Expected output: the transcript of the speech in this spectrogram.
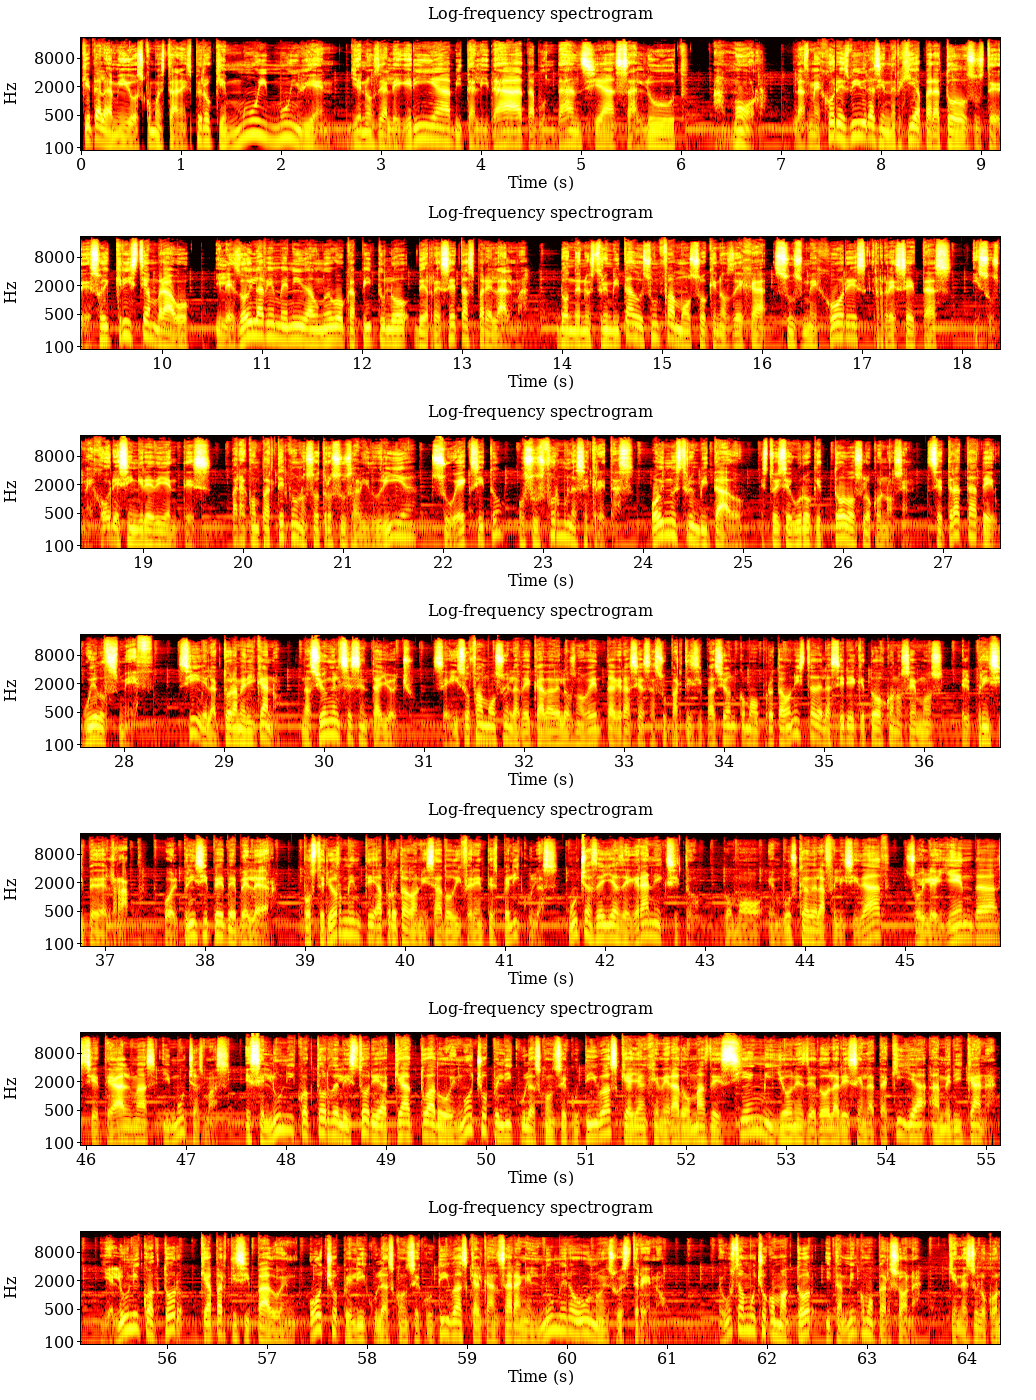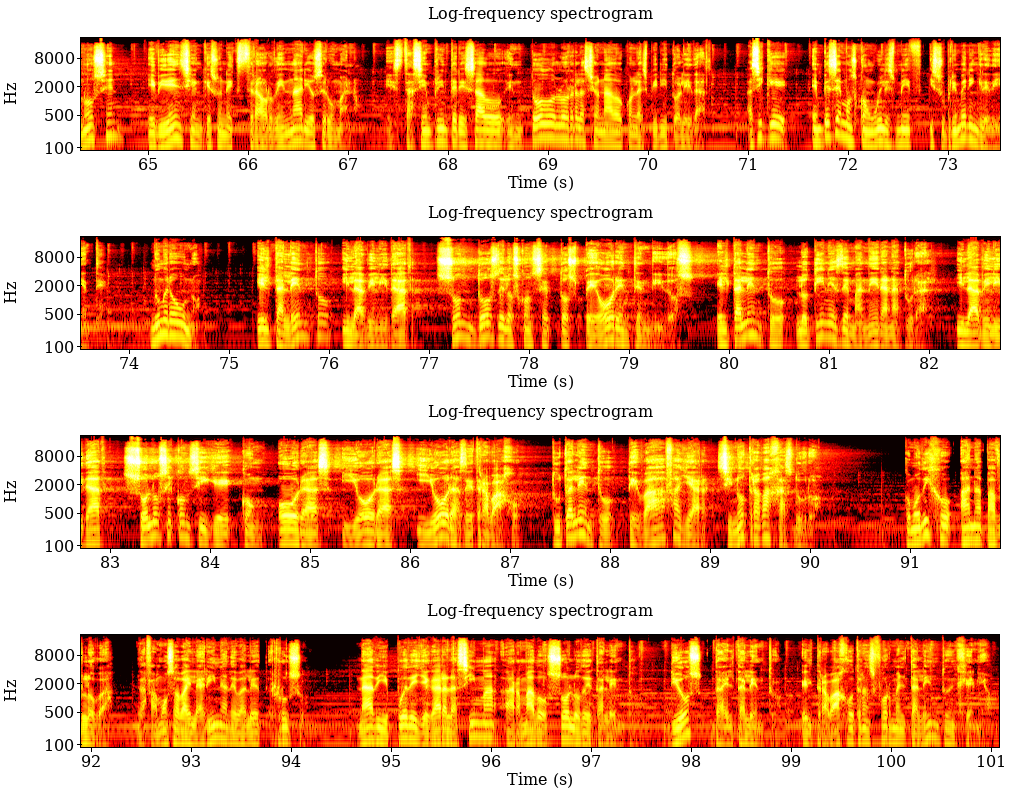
¿Qué tal amigos? ¿Cómo están? Espero que muy muy bien, llenos de alegría, vitalidad, abundancia, salud, amor. Las mejores vibras y energía para todos ustedes. Soy Cristian Bravo y les doy la bienvenida a un nuevo capítulo de Recetas para el Alma, donde nuestro invitado es un famoso que nos deja sus mejores recetas y sus mejores ingredientes para compartir con nosotros su sabiduría, su éxito o sus fórmulas secretas. Hoy nuestro invitado, estoy seguro que todos lo conocen, se trata de Will Smith. Sí, el actor americano. Nació en el 68. Se hizo famoso en la década de los 90 gracias a su participación como protagonista de la serie que todos conocemos, El Príncipe del Rap, o El Príncipe de Bel Air. Posteriormente ha protagonizado diferentes películas, muchas de ellas de gran éxito, como En Busca de la Felicidad, Soy Leyenda, Siete Almas y muchas más. Es el único actor de la historia que ha actuado en ocho películas consecutivas que hayan generado más de 100 millones de dólares en la taquilla americana y el único actor que ha participado en ocho películas consecutivas que alcanzaran el número uno en su estreno. Me gusta mucho como actor y también como persona. Quienes lo conocen evidencian que es un extraordinario ser humano. Está siempre interesado en todo lo relacionado con la espiritualidad. Así que empecemos con Will Smith y su primer ingrediente. Número 1. El talento y la habilidad son dos de los conceptos peor entendidos. El talento lo tienes de manera natural y la habilidad solo se consigue con horas y horas y horas de trabajo. Tu talento te va a fallar si no trabajas duro. Como dijo Ana Pavlova, la famosa bailarina de ballet ruso, nadie puede llegar a la cima armado solo de talento. Dios da el talento, el trabajo transforma el talento en genio.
